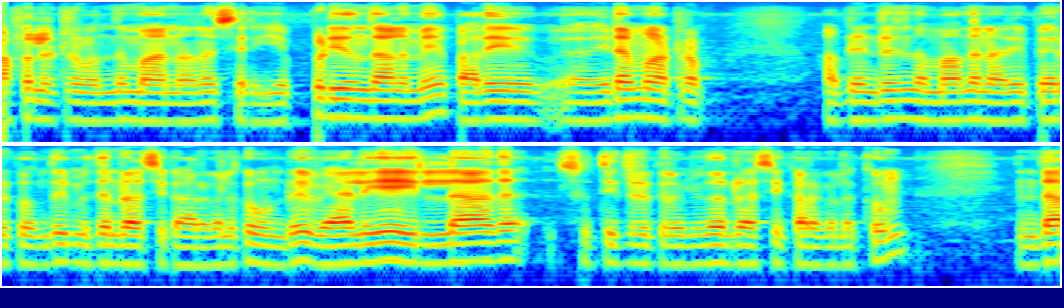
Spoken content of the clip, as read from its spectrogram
ஆஃபர் லெட்டர் வந்து மாறினாலும் சரி எப்படி இருந்தாலுமே பதவி இடமாற்றம் அப்படின்றது இந்த மாதம் நிறைய பேருக்கு வந்து மிதுன் ராசிக்காரர்களுக்கு உண்டு. வேலையே இல்லாத சுற்றிட்டு இருக்கிற மிதன் ராசிக்காரர்களுக்கும் இந்தா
